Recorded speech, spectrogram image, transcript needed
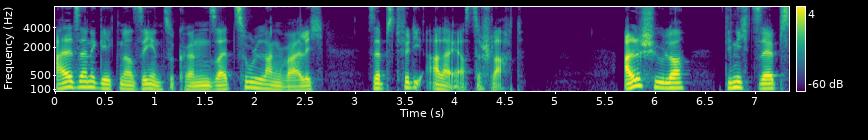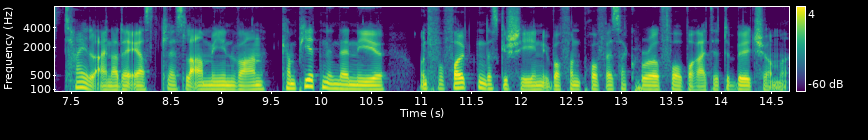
all seine Gegner sehen zu können, sei zu langweilig, selbst für die allererste Schlacht. Alle Schüler, die nicht selbst Teil einer der Erstklässlerarmeen waren, kampierten in der Nähe und verfolgten das Geschehen über von Professor Quirrell vorbereitete Bildschirme.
